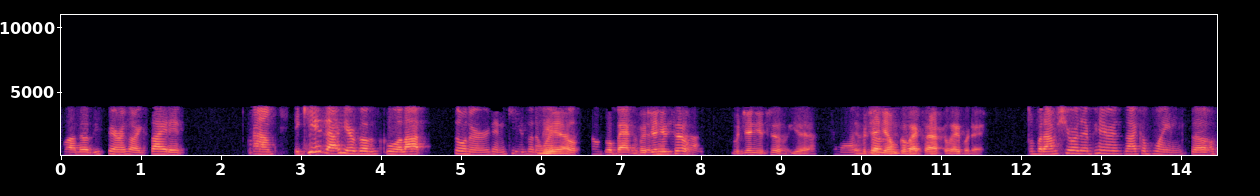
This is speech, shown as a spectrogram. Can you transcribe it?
school. I know these parents are excited. Um, the kids out here go to school a lot sooner than the kids on the West Yeah. Coast. They don't go back Virginia too. Virginia too, yeah. Yeah. In Virginia, So- I'm go back to after Labor Day. But I'm sure their parents not complaining. So,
